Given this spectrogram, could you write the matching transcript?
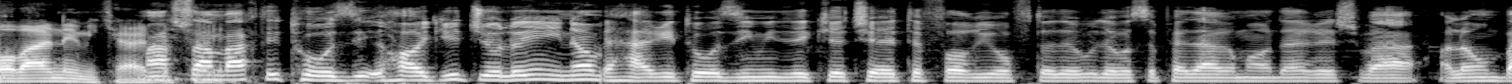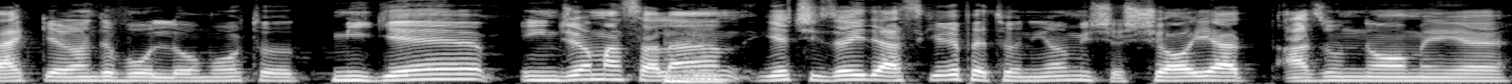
باور نمی‌کرده مثلا وقتی توضیح هاگرید جلوی اینا به هری توضیح میده که چه اتفاقی افتاده بوده واسه پدر مادرش و حالا اون background ولدمورت رو میگه. اینجا مثلا یه چیزایی دستگیر پتونیا میشه. شاید از اون نامه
